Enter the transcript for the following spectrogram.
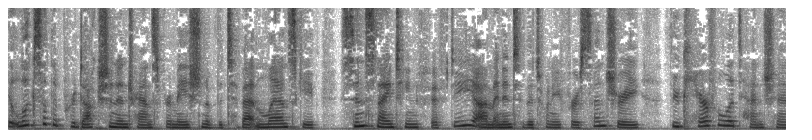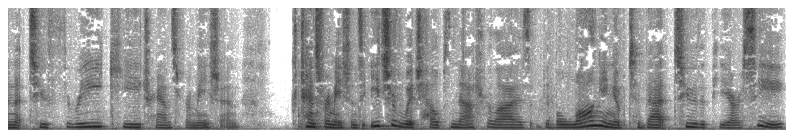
It looks at the production and transformation of the Tibetan landscape since 1950 um, and into the 21st century through careful attention to three key transformation transformations, each of which helps naturalize the belonging of Tibet to the PRC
